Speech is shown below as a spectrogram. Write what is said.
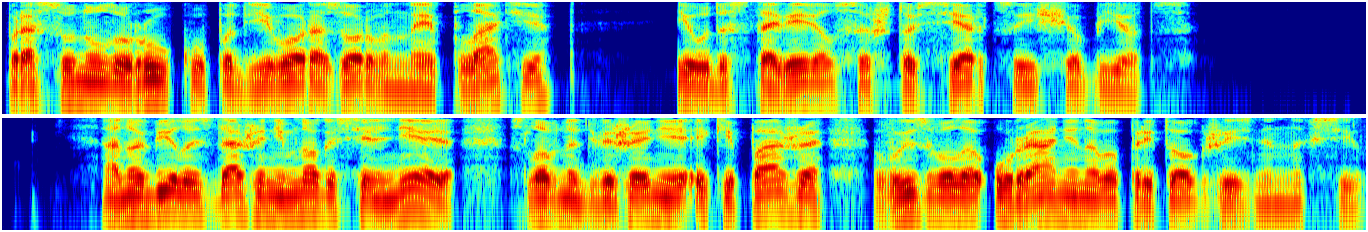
просунул руку под его разорванное платье и удостоверился, что сердце еще бьется. Оно билось даже немного сильнее, словно движение экипажа вызвало у раненого приток жизненных сил.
